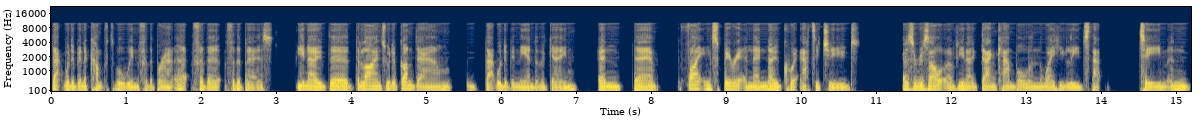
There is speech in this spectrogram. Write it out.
that would have been a comfortable win for the Brown, uh, for the for the Bears. You know, the the Lions would have gone down. That would have been the end of the game, and their fighting spirit and their no quit attitude, as a result of you know Dan Campbell and the way he leads that team and,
